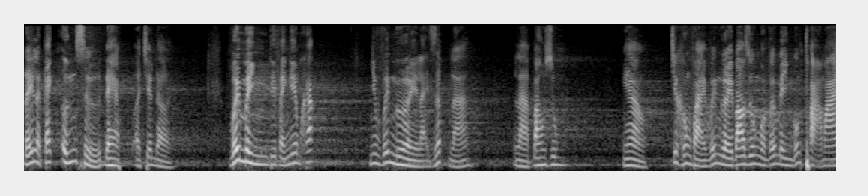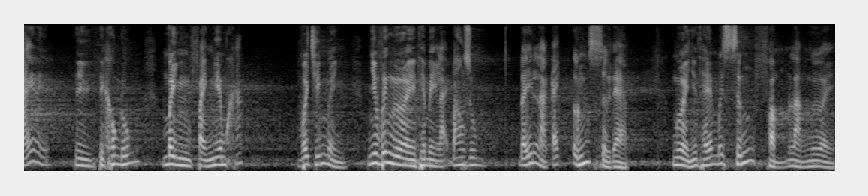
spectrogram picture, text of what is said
đấy là cách ứng xử đẹp ở trên đời. Với mình thì phải nghiêm khắc nhưng với người lại rất là là bao dung. Nghe không? chứ không phải với người bao dung còn với mình cũng thoải mái thì, thì, thì không đúng. Mình phải nghiêm khắc với chính mình nhưng với người thì mình lại bao dung. Đấy là cách ứng xử đẹp. Người như thế mới xứng phẩm là người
